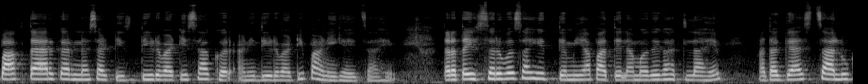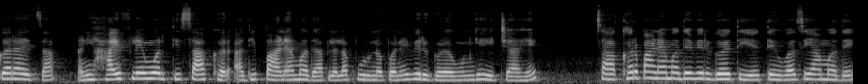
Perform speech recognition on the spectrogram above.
पाक तयार करण्यासाठीच दीड वाटी साखर आणि दीड वाटी पाणी घ्यायचं आहे. तर आता हे सर्व साहित्य मी या पातेल्यामध्ये घातलं आहे. आता गॅस चालू करायचा आणि हाय फ्लेमवरती साखर आधी पाण्यामध्ये आपल्याला पूर्णपणे विरघळवून घ्यायची आहे. साखर पाण्यामध्ये विरघळतीये आहे तेव्हाच यामध्ये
